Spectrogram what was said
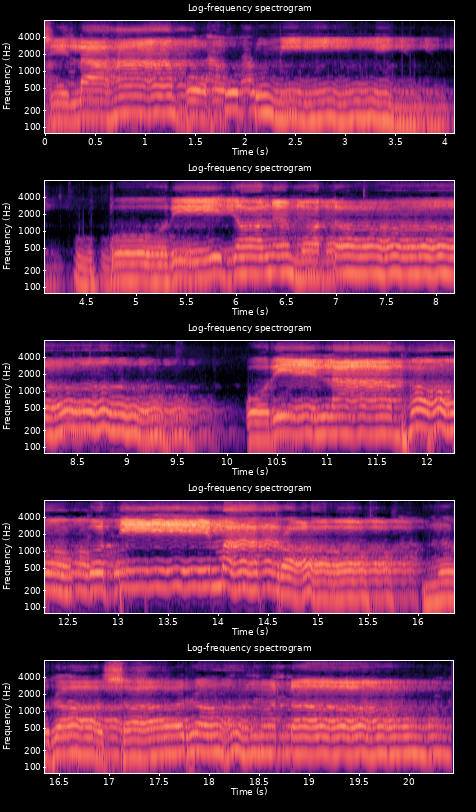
আছিলা বহু তুমি উপরি জন্মত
